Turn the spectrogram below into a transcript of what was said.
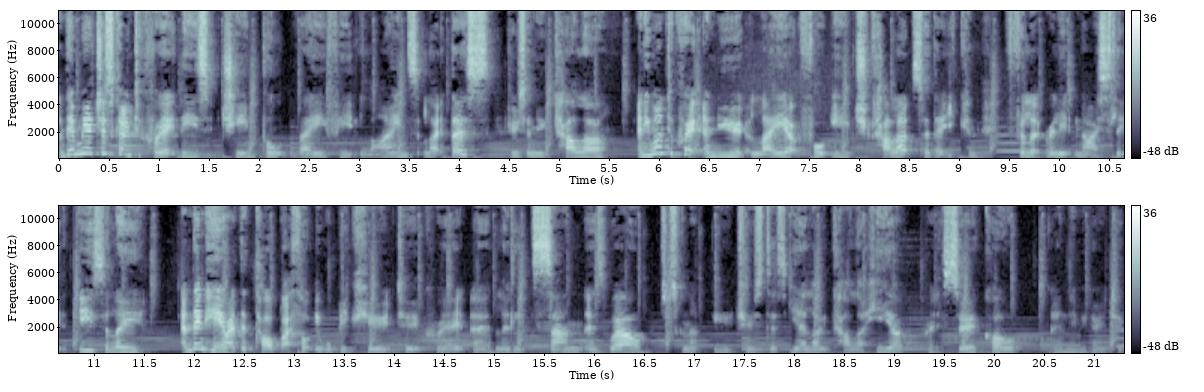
and then we're just going to create these gentle wavy lines like this. Choose a new color. And you want to create a new layer for each color so that you can fill it really nicely and easily. And then here at the top, I thought it would be cute to create a little sun as well. Just gonna choose this yellow color here, create a circle, and then we're going to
